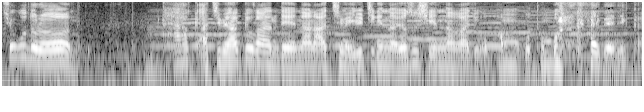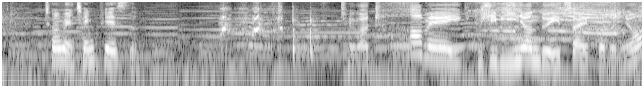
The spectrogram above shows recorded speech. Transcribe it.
친구들은 다 학- 아침에 학교 가는데 난 아침에 일찍 일어나 6시에 일어나가지고 밥 먹고 돈 벌러 가야 되니까 처음엔 창피했어. 제가 처음에 92년도에 입사했거든요.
